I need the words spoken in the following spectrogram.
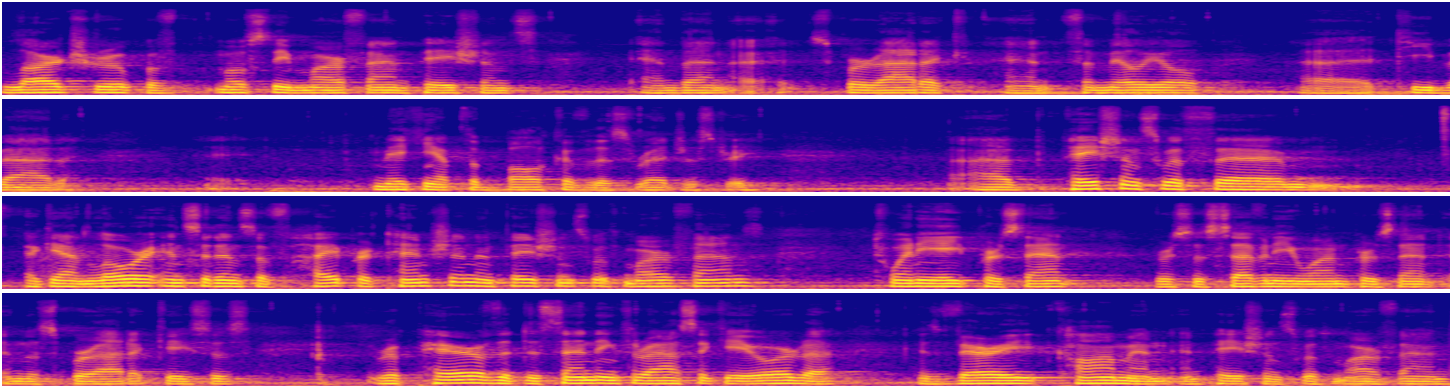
large group of mostly Marfan patients, and then sporadic and familial uh, TBAD making up the bulk of this registry. Uh, patients with, um, again, lower incidence of hypertension in patients with Marfan's, 28% versus 71% in the sporadic cases. Repair of the descending thoracic aorta is very common in patients with Marfan,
